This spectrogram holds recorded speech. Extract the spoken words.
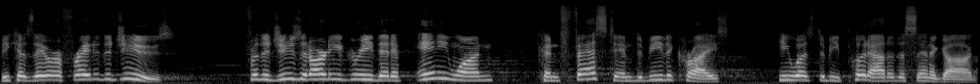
because they were afraid of the Jews. For the Jews had already agreed that if anyone confessed him to be the Christ, he was to be put out of the synagogue.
